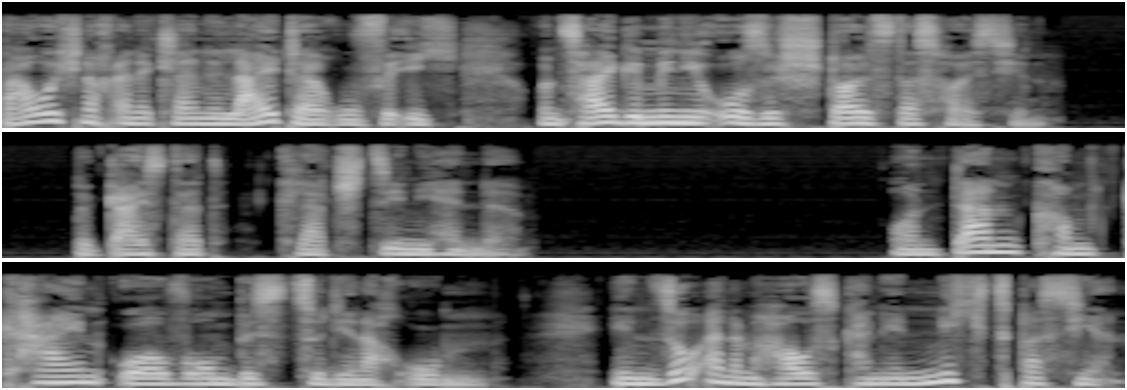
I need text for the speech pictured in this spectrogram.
baue ich noch eine kleine Leiter, rufe ich und zeige Mini Ursel stolz das Häuschen. Begeistert klatscht sie in die Hände. Und dann kommt kein Ohrwurm bis zu dir nach oben. In so einem Haus kann dir nichts passieren.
